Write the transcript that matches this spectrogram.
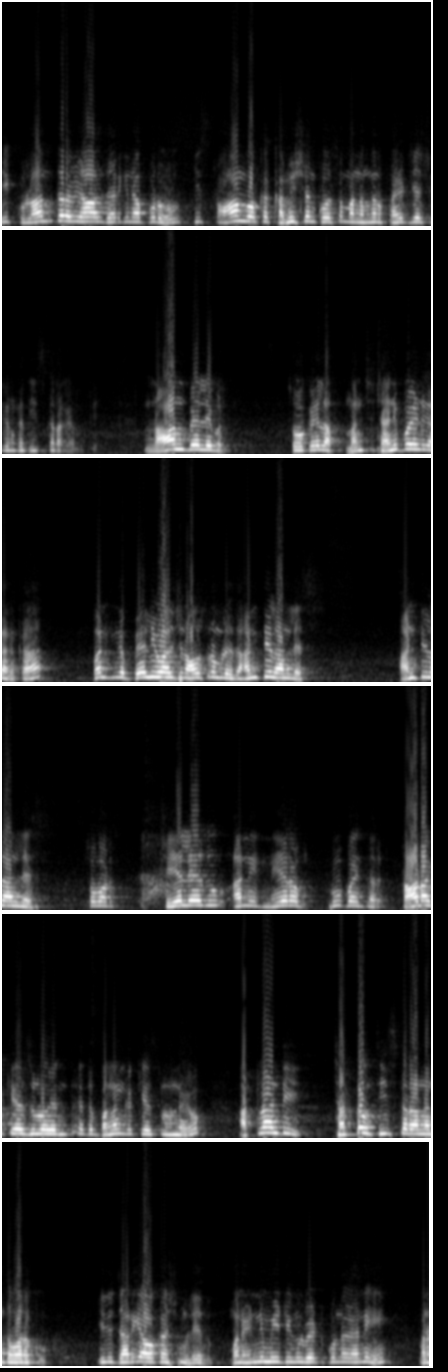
ఈ కులాంతర వివాహాలు జరిగినప్పుడు ఈ స్ట్రాంగ్ ఒక కమిషన్ కోసం మనందరం ఫైట్ చేసి కనుక తీసుకురాగలిగితే నాన్ బెయిలబుల్ సో ఒకవేళ మంచి చనిపోయింది కనుక మనకి ఇంకా బెయిల్ ఇవ్వాల్సిన అవసరం లేదు. Until unless until unless so వాడు చేయలేదు అని నేరం ప్రూఫ్ అయిన టాడా కేసులో ఎంతైతే బలంగా కేసులు ఉన్నాయో అట్లాంటి చట్టం తీసుకురానంత వరకు ఇది జరిగే అవకాశం లేదు. మనం ఎన్ని మీటింగులు పెట్టుకున్నా కానీ మన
